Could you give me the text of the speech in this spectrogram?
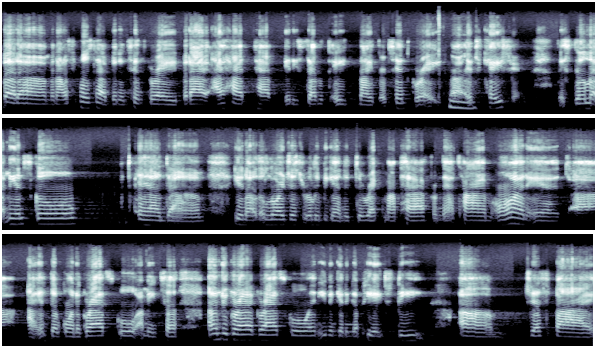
But, um, and I was supposed to have been in 10th grade, but I, I hadn't had any 7th, 8th, 9th, or 10th grade uh, education. They still let me in school and um, you know the lord just really began to direct my path from that time on and uh, i ended up going to grad school i mean to undergrad grad school and even getting a phd um, just by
